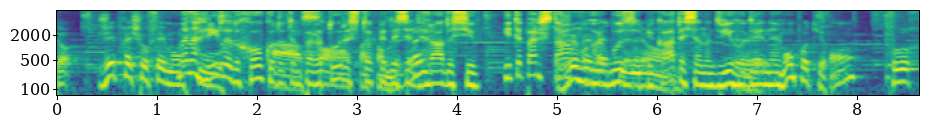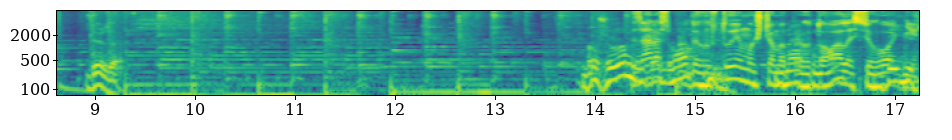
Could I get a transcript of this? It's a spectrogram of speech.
Donc, j'ai préchauffé mon Ми four нагріли духовку до à температури 150 150 degrés. градусів. І тепер Je ставимо mettre гарбуз maintenant, запікатися на 2 euh, години. mon potiron pour 2 heures. Зараз продегустуємо, що ми приготували сьогодні.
